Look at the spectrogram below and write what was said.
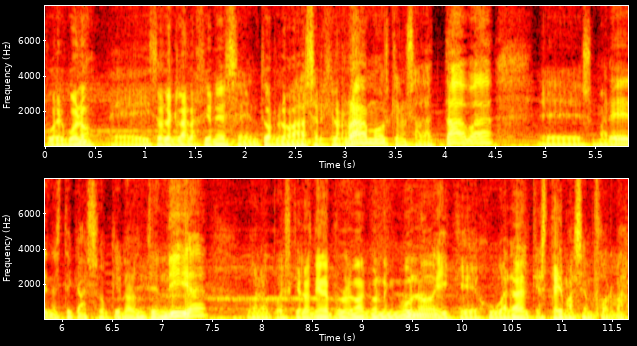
pues bueno, eh, hizo declaraciones en torno a Sergio Ramos, que nos adaptaba, eh, Sumaré en este caso que no lo entendía, bueno, pues que no tiene problema con ninguno y que jugará el que esté más en forma.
